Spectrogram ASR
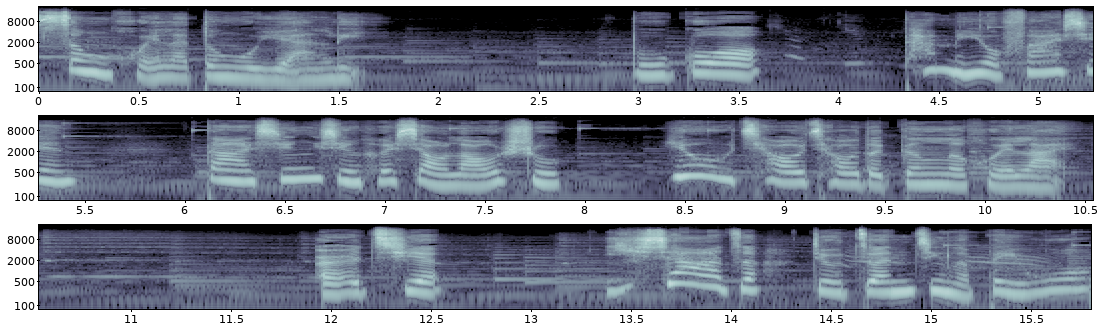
送回了动物园里。不过，她没有发现，大猩猩和小老鼠又悄悄地跟了回来，而且。一下子就钻进了被窝。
